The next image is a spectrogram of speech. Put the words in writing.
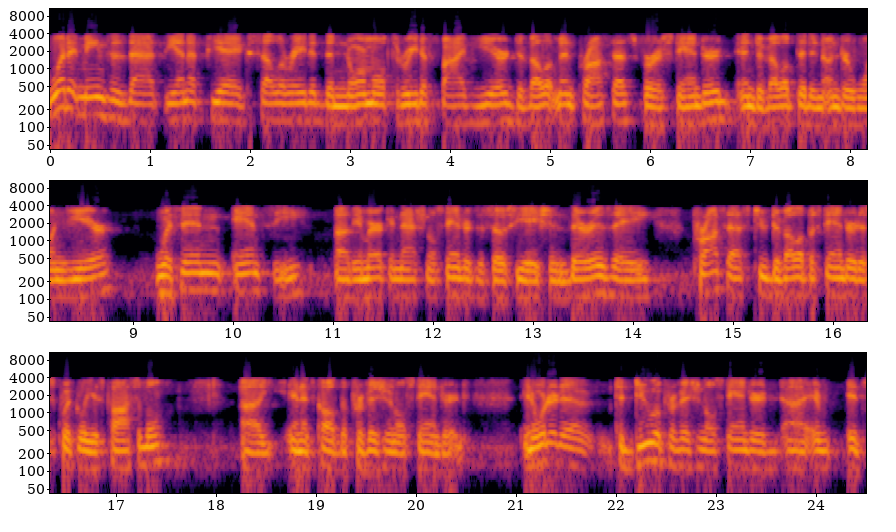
What it means is that the NFPA accelerated the normal three to five year development process for a standard and developed it in under one year. Within ANSI, uh, the American National Standards Association, there is a process to develop a standard as quickly as possible, uh, and it's called the provisional standard in order to to do a provisional standard, uh, it, it's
